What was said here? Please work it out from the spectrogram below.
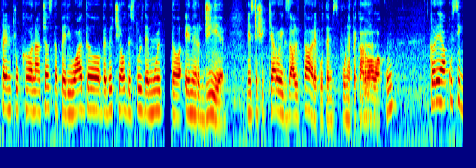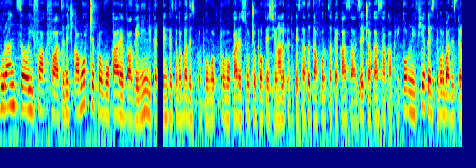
pentru că în această perioadă berbecii au destul de multă energie. Este și chiar o exaltare, putem spune, pe care da. o au acum, căreia cu siguranță îi fac față. Deci cam orice provocare va veni, indiferent că este vorba despre o provocare socioprofesională, pentru că este atâta forță pe casa a 10, casa Capricornului, fie că este vorba despre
